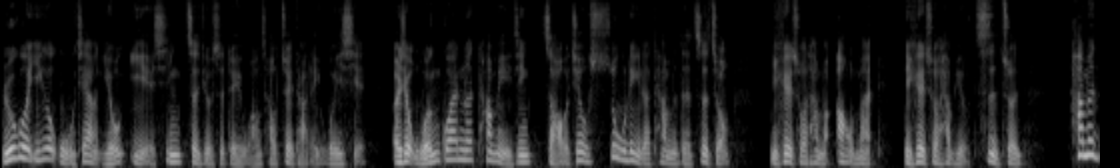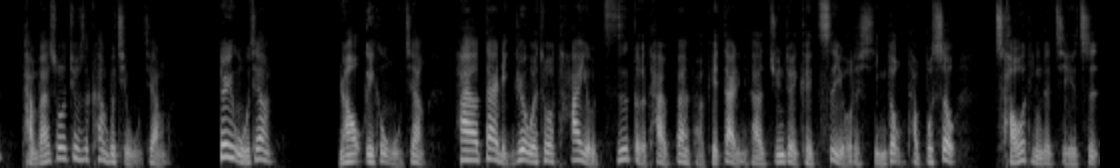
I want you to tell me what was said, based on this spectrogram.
如果一个武将有野心，这就是对王朝最大的一个威胁。而且文官呢，他们已经早就树立了他们的这种，你可以说他们傲慢，你可以说他们有自尊，他们坦白说就是看不起武将嘛。对于武将，然后一个武将，他要带领，认为说他有资格，他有办法可以带领他的军队，可以自由的行动，他不受朝廷的节制。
